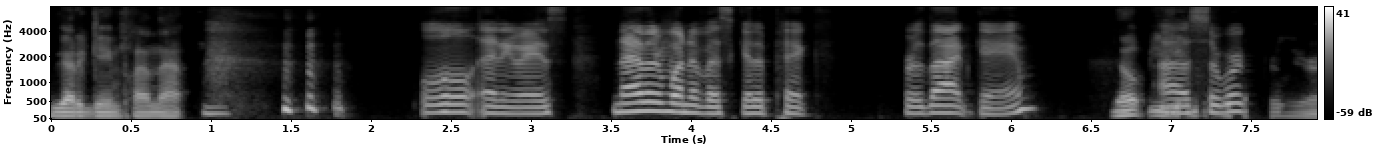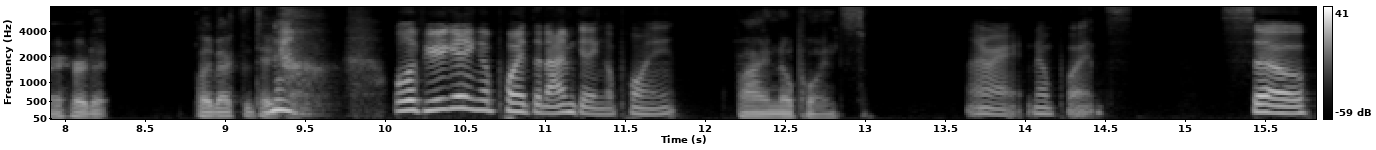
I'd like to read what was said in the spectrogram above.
We got to game plan that. Well, anyways, neither one of us get a pick for that game. Nope. You Uh, so we're- earlier. I heard it. Play back the tape. well, if you're getting a point, then I'm getting a point. Fine, no points. All right, no points. So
